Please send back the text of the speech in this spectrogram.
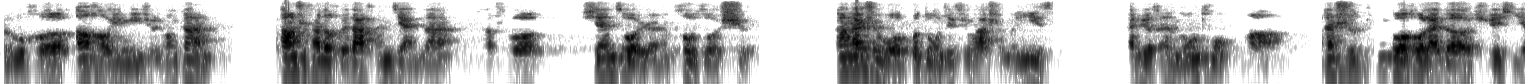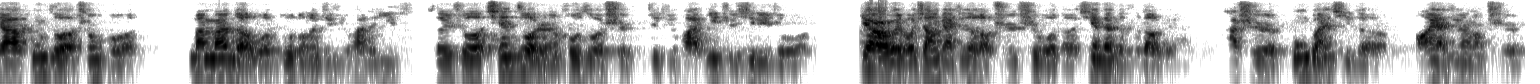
如何当好一名学生干部。当时他的回答很简单，他说先做人后做事。刚开始我不懂这句话什么意思。感觉很笼统啊，但是通过后来的学习啊、工作、生活，慢慢的我读懂了这句话的意思。所以说，先做人后做事这句话一直激励着我。第二位我想感谢的老师是我的现在的辅导员，他是公管系的黄雅娟老师，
